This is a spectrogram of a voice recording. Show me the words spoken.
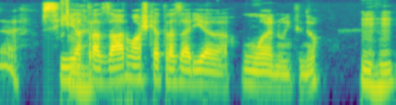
é, se é. atrasaram, acho que atrasaria um ano, entendeu? Uhum.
